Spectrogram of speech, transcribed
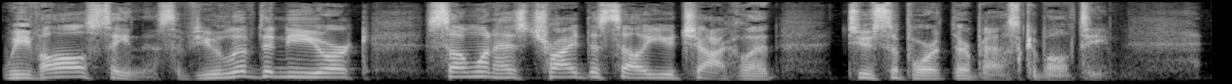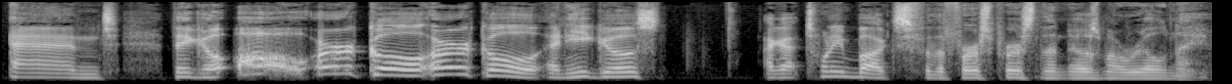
We've all seen this. If you lived in New York, someone has tried to sell you chocolate to support their basketball team. And they go, "Oh, Urkel, Urkel," and he goes, "I got twenty bucks for the first person that knows my real name."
